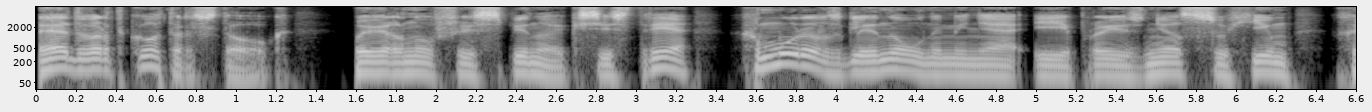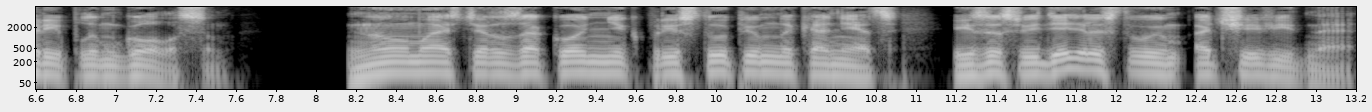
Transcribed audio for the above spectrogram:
Эдвард Коттерстоук, повернувшись спиной к сестре, хмуро взглянул на меня и произнес сухим, хриплым голосом. «Ну, мастер-законник, приступим, наконец, и засвидетельствуем очевидное.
